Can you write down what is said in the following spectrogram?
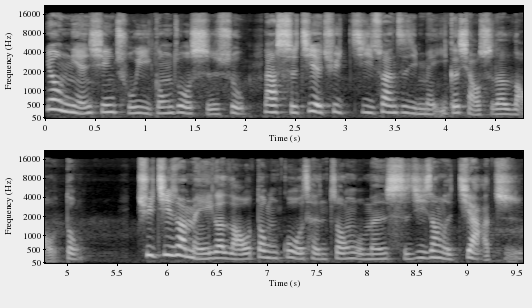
用年薪除以工作时数，那实际的去计算自己每一个小时的劳动，去计算每一个劳动过程中我们实际上的价值。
